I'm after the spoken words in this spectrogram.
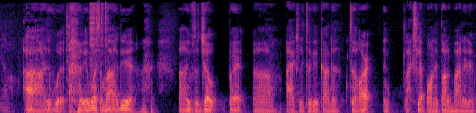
You know, Ah, it, was, it wasn't my idea. Uh, it was a joke, but uh, I actually took it kind of to heart and like slept on it, thought about it, and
